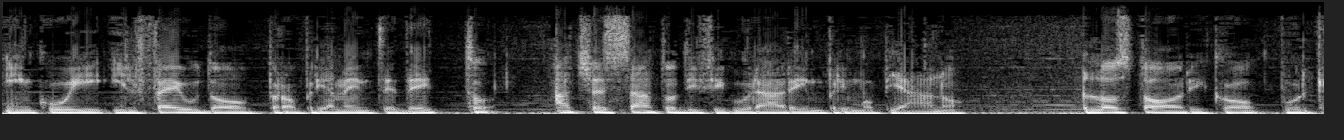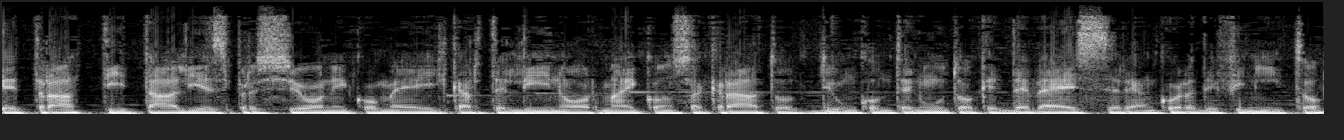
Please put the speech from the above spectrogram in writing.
in cui il feudo propriamente detto ha cessato di figurare in primo piano. Lo storico, purché tratti tali espressioni come il cartellino ormai consacrato di un contenuto che deve essere ancora definito,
